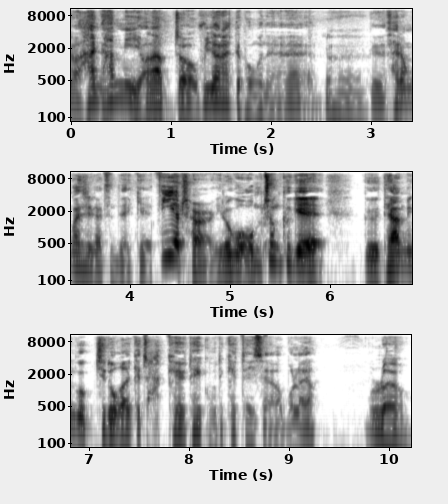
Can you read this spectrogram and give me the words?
저 한 한미 연합 저 훈련할 때 보면은 예. 그 사령관실 같은데 이렇게 티어터 이러고 엄청 크게 그 대한민국 지도가 이렇게 쫙 돼 있고 이렇게 돼 있어요. 몰라요? 몰라요.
